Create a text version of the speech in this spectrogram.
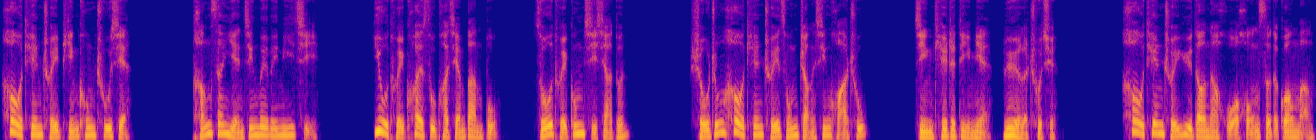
昊天锤凭空出现。唐三眼睛微微眯起，右腿快速跨前半步，左腿弓起下蹲，手中昊天锤从掌心划出，紧贴着地面掠了出去。昊天锤遇到那火红色的光芒，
